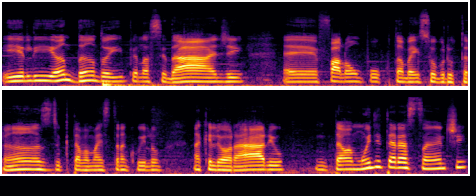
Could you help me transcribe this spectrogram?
ele andando aí pela cidade. É, falou um pouco também sobre o trânsito, que estava mais tranquilo naquele horário. Então é muito interessante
